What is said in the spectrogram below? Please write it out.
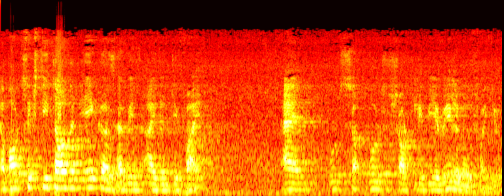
about 60,000 acres have been identified and would, would shortly be available for you.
